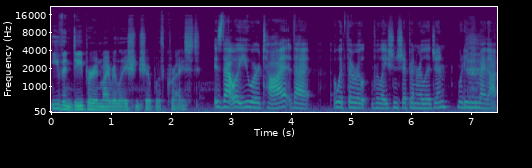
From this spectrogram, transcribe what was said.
even deeper in my relationship with Christ. Is that what you were taught that with the re- relationship and religion? What do you mean by that?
